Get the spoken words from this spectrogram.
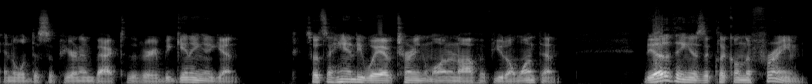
and it will disappear, and I'm back to the very beginning again. So it's a handy way of turning them on and off if you don't want them. The other thing is to click on the frame.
